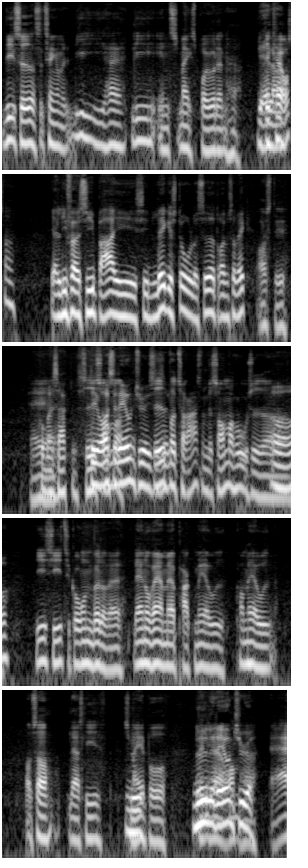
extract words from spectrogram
lige sidder og så tænker man, lige have lige en smagsprøve af den her. Ja, det eller, kan også noget. ja, lige før at sige, bare i sin læggestol og sidde og drømme sig væk, Også det. Ja, kunne man sagtens. Sidde det er jo også et sommer- eventyr i sig Sidde på terrassen ved sommerhuset og, Og, lige sige til konen, ved du hvad, lad nu være med at pakke mere ud. Kom herud. Og så lad os lige smage Nyd- på nyde den lidt her rom eventyr. Ja,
